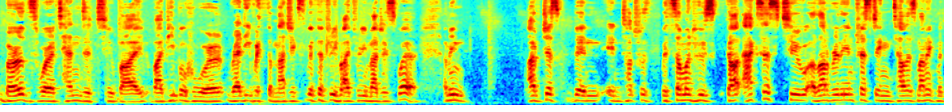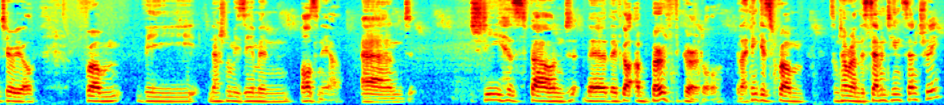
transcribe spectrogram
births were attended to by by people who were ready with the magic with the three by three magic square. I mean, I've just been in touch with with someone who's got access to a lot of really interesting talismanic material from the National Museum in Bosnia, and she has found that they've got a birth girdle that I think is from sometime around the 17th century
